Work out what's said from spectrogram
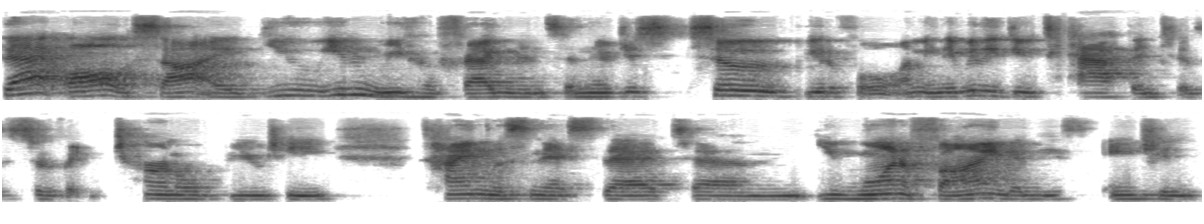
that all aside, you even read her fragments and they're just so beautiful. I mean, they really do tap into the sort of eternal beauty, timelessness that um, you want to find in these ancient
